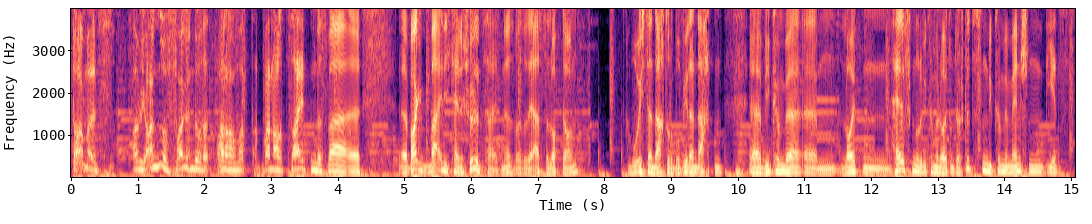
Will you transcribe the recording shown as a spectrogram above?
Damals habe ich angefangen, du, das war noch, das war noch Zeiten. Das war, äh, äh, war, war eigentlich keine schöne Zeit. Ne? Das war so der erste Lockdown wo ich dann dachte oder wo wir dann dachten, äh, wie können wir ähm, Leuten helfen oder wie können wir Leute unterstützen, wie können wir Menschen, die jetzt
